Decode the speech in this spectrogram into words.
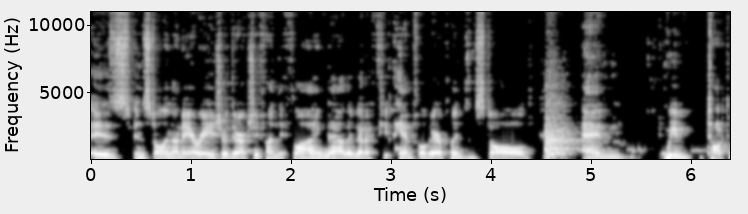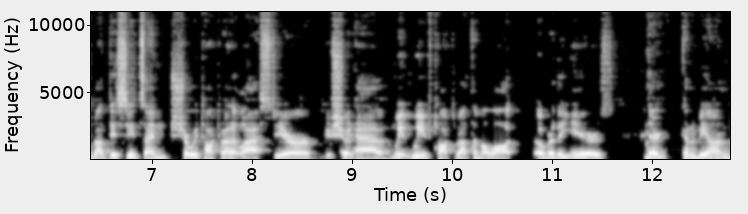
is installing on AirAsia. They're actually finally flying now. They've got a few, handful of airplanes installed. And we've talked about these seats. I'm sure we talked about it last year. You should have. We, we've talked about them a lot over the years. They're going to be on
